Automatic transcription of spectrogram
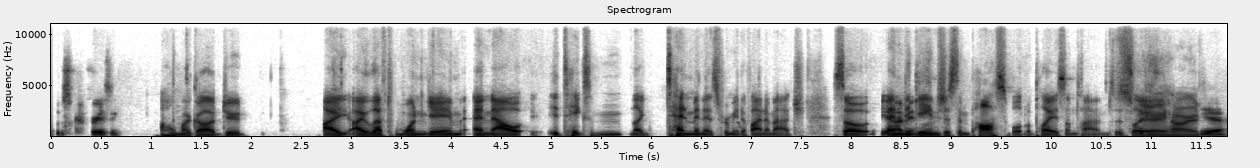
It was crazy. Oh my god, dude. I I left one game and now it takes m- like 10 minutes for me to find a match. So Yeah, and I the mean- game's just impossible to play sometimes. It's, It's like very hard. Yeah,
